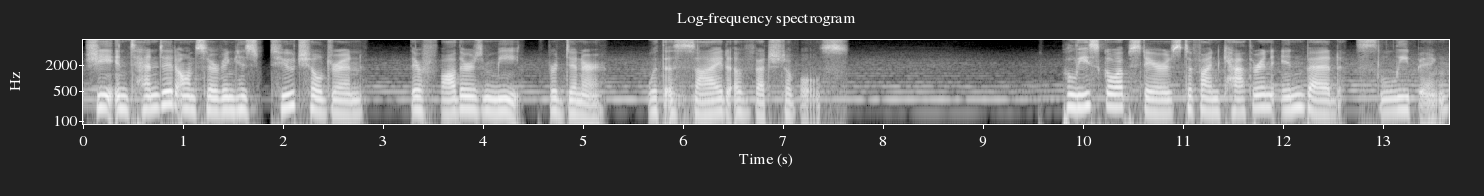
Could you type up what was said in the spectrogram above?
She intended on serving his two children their father's meat for dinner with a side of vegetables. Police go upstairs to find Katherine in bed, sleeping.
